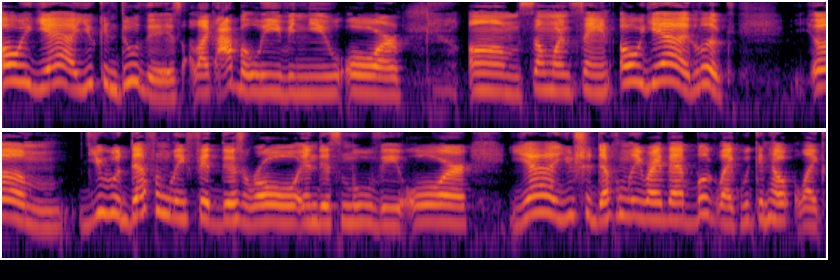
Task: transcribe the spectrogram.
"Oh yeah, you can do this." Like I believe in you, or um, someone saying, "Oh yeah, look." um you would definitely fit this role in this movie or yeah you should definitely write that book. Like we can help like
